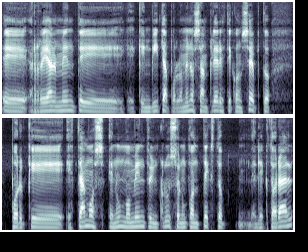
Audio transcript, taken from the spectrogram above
eh, realmente que invita por lo menos a ampliar este concepto, porque estamos en un momento, incluso en un contexto electoral,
